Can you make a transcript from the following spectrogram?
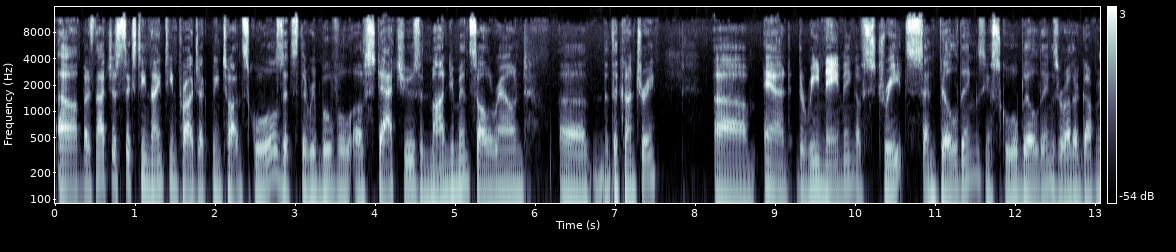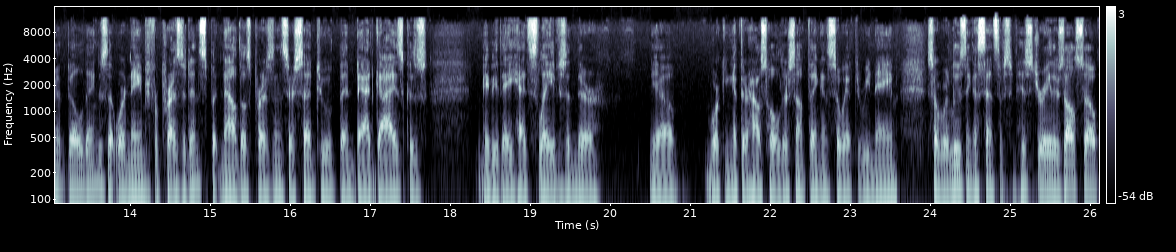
Uh, but it's not just 1619 project being taught in schools. It's the removal of statues and monuments all around the, the, country, um, and the renaming of streets and buildings, you know, school buildings or other government buildings that were named for presidents. But now those presidents are said to have been bad guys because maybe they had slaves in their, you know, working at their household or something, and so we have to rename. So we're losing a sense of some history. There's also,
